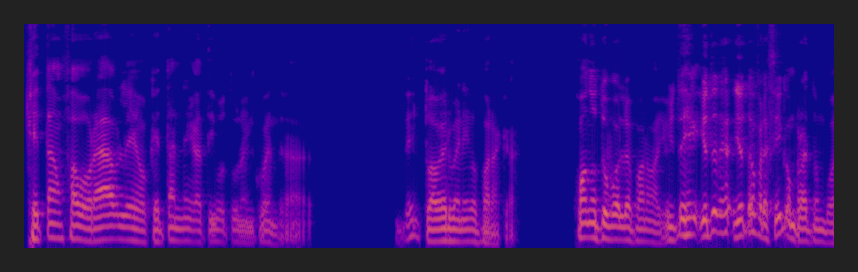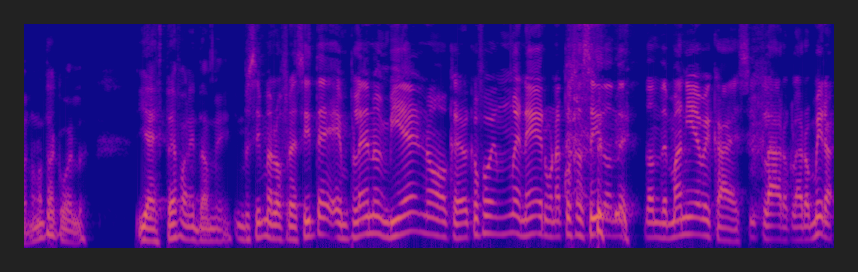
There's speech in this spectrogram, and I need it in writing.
¿qué tan favorable o qué tan negativo tú lo encuentras de tú haber venido para acá? ¿Cuándo tú vuelves para Nueva York? Yo te, dije- yo te, yo te ofrecí comprarte un vuelo, ¿no te acuerdas? Y a Stephanie también. Sí, me lo ofreciste en pleno invierno, creo que fue en un enero, una cosa así, donde, donde más nieve cae. Sí, claro, claro. Mira,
